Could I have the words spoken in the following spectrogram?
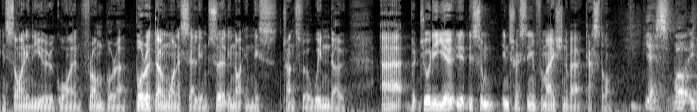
in signing the Uruguayan from Borough. Borough don't want to sell him, certainly not in this transfer window. Uh, but Jordy, you, you, there's some interesting information about Gaston. Yes, well, it,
